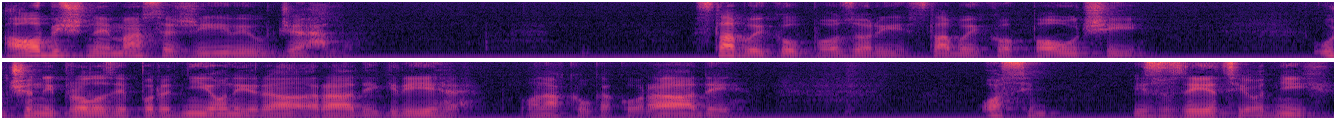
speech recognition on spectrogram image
a obične mase živi u džehlu. Slabo ih ko upozori, slabo ih ko pouči, učeni prolaze pored njih, oni ra radi grijehe onako kako rade, osim izuzeci od njih.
